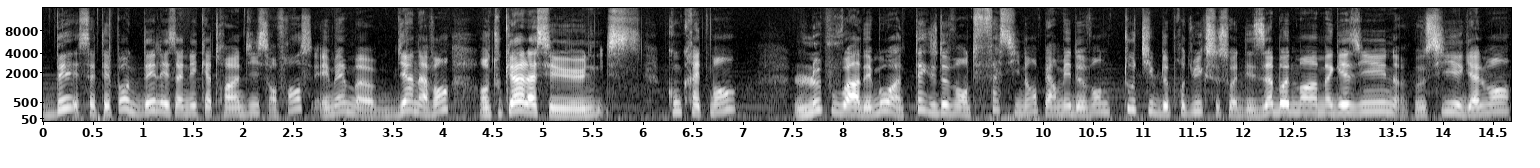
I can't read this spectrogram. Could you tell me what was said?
dès cette époque, dès les années 90 en France et même bien avant. En tout cas, là, c'est concrètement le pouvoir des mots, un texte de vente fascinant, permet de vendre tout type de produits, que ce soit des abonnements à un magazine aussi également.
